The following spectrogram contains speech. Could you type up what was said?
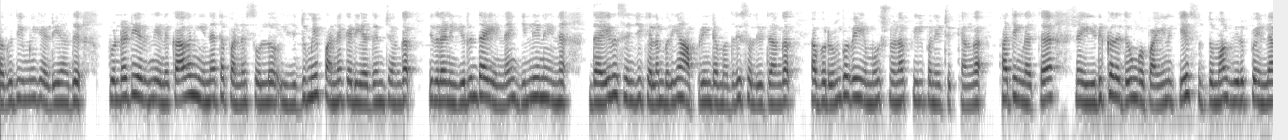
தகுதியுமே கிடையாது. பொண்டாட்டி இருந்து எனக்காக நீ என்னத்தை பண்ண சொல்லு? எதுவுமே பண்ண கிடையாதுன்றாங்க. இதில் நீ இருந்தா என்ன? இல்லைன்னா என்ன? தயவு செஞ்சு கிளம்புறியா? அப்படின்ற மாதிரி சொல்லிடுறாங்க. அப்போ ரொம்பவே எமோஷ்னலாக ஃபீல் பண்ணிட்டு இருக்காங்க. பார்த்தீங்களா நான் இருக்கிறது உங்கள் பையனுக்கு சுத்தமாக விருப்பம் இல்லை.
